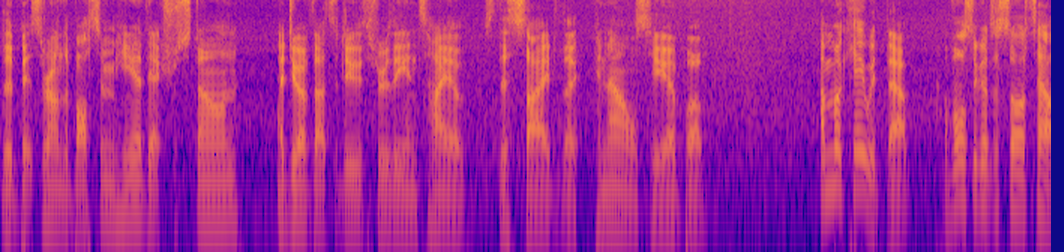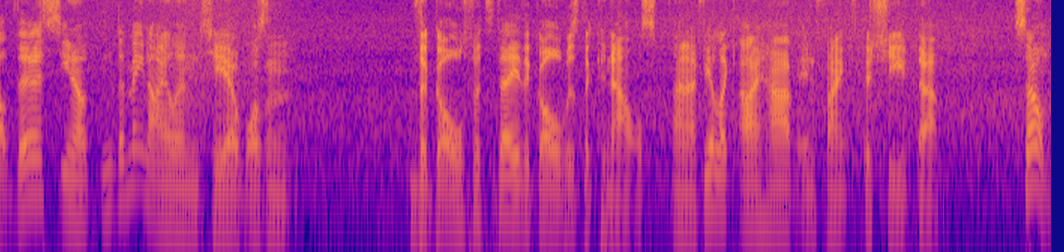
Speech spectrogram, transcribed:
the bits around the bottom here, the extra stone. I do have that to do through the entire, this side, the canals here, but I'm okay with that. I've also got to sort out this, you know, the main island here wasn't the goal for today. The goal was the canals, and I feel like I have, in fact, achieved that. So,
